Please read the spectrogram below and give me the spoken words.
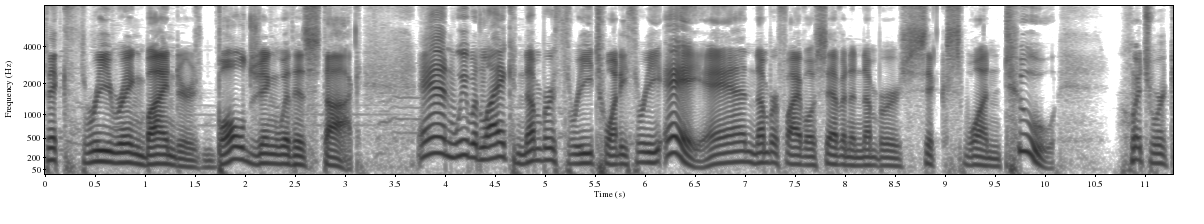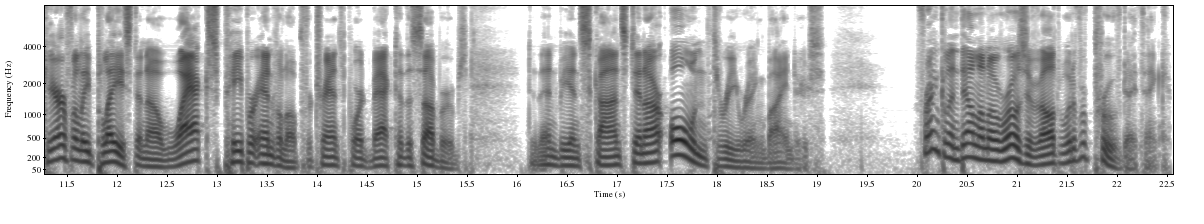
thick three ring binders bulging with his stock. And we would like number 323A and number 507 and number 612, which were carefully placed in a wax paper envelope for transport back to the suburbs, to then be ensconced in our own three ring binders. Franklin Delano Roosevelt would have approved, I think.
